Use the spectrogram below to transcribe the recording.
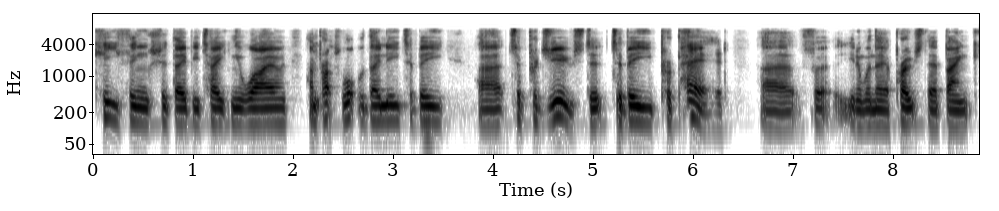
key things should they be taking away, and perhaps what would they need to be uh, to produce to to be prepared uh, for you know when they approach their bank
